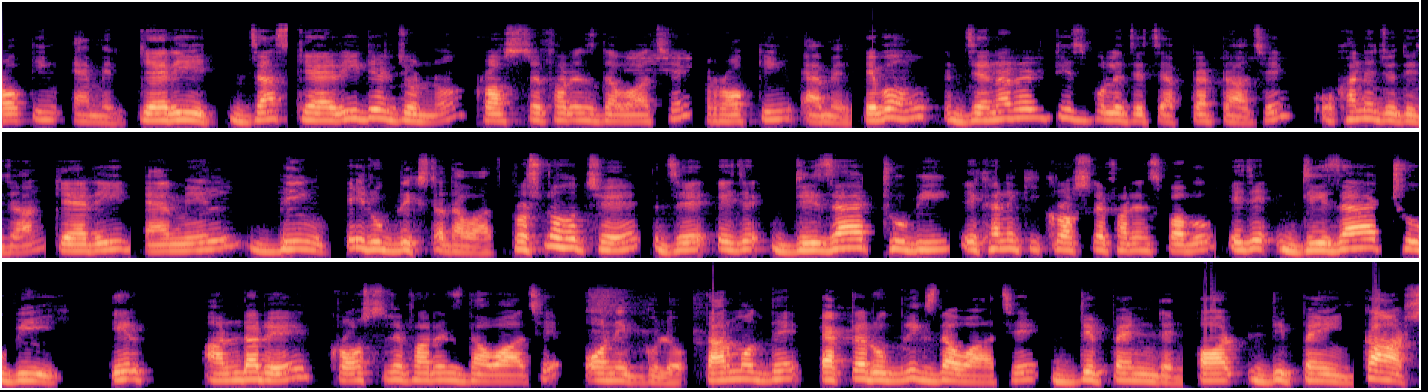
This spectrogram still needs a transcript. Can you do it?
rocking ML carried just carried এর জন্য ক্রস রেফারেন্স দেওয়া আছে রকিং এমএল এবং জেনারেলিটিস বলে যে চ্যাপ্টারটা আছে, ওখানে যদি যান ক্যারিড এমএল বিং এই রুব্রিক্সটা দেওয়া আছে। প্রশ্ন হচ্ছে যে, এই যে ডিজায়ার টু বি এখানে কি ক্রস রেফারেন্স পাবো? এই যে ডিজায়ার টু বি এর আন্ডারে ক্রস রেফারেন্স দেওয়া আছে অনেকগুলো। তার মধ্যে একটা রুব্রিক্স দেওয়া আছে dependent or depend cars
